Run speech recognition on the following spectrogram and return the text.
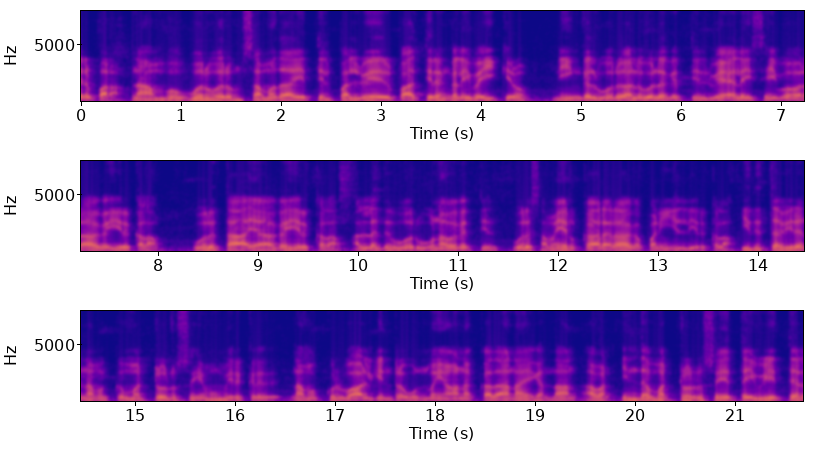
இருப்பாராம். நாம் ஒவ்வொருவரும் சமுதாயத்தில் பல்வேறு பாத்திரங்களை வகிக்கிறோம். நீங்கள் ஒரு அலுவலகத்தில் வேலை செய்பவராக இருக்கலாம். ஒரு தாயாக இருக்கலாம் அல்லது ஒரு உணவகத்தில் ஒரு சமையல்காரராக பணியில் இருக்கலாம். இது தவிர நமக்கு மற்றொரு சுயமும் இருக்கிறது. நமக்குள் வாழ்கின்ற உண்மையான கதாநாயகன் தான் அவன். இந்த மற்றொரு சுயத்தை விழித்தெழ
